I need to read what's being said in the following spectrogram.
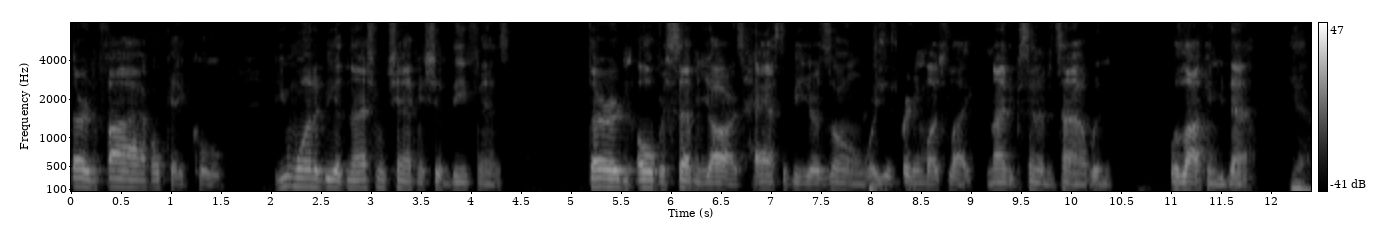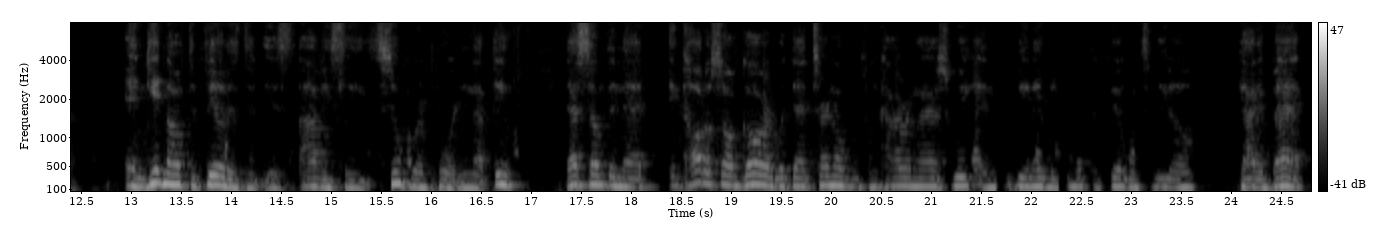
third and five, okay, cool. You want to be a national championship defense, third and over seven yards has to be your zone where you're pretty much like 90% of the time when we're locking you down. Yeah. And getting off the field is is obviously super important. I think that's something that it caught us off guard with that turnover from Kyren last week and being able to get off the field when Toledo got it back.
